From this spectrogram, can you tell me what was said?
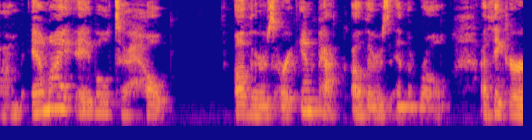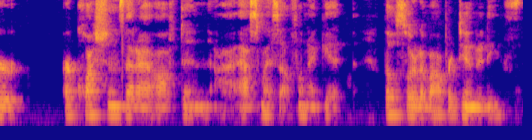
Um, am I able to help others or impact others in the role? I think are are questions that I often uh, ask myself when I get those sort of opportunities.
